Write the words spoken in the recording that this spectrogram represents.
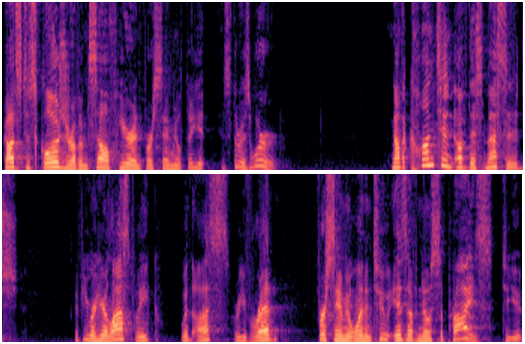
God's disclosure of himself here in 1 Samuel 3 is through his word. Now, the content of this message, if you were here last week with us, or you've read 1 Samuel 1 and 2, is of no surprise to you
